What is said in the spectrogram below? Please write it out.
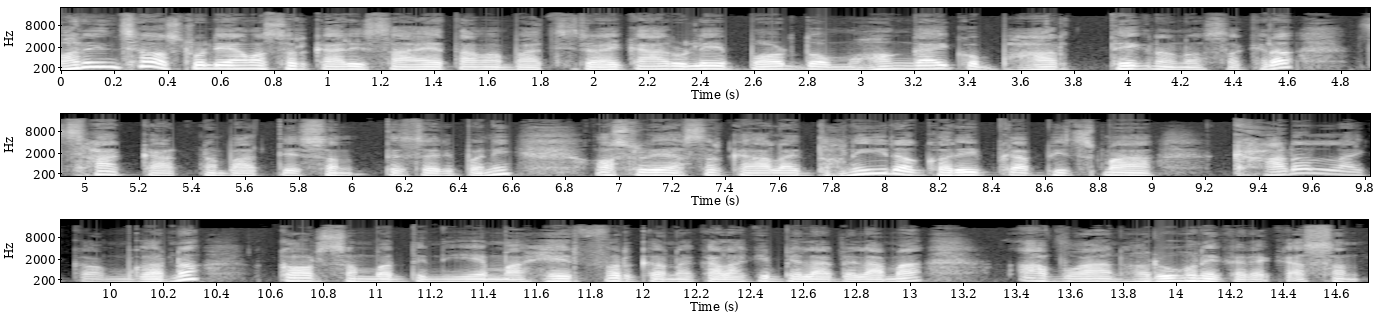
भनिन्छ अस्ट्रेलियामा सरकारी सहायतामा बाँचिरहेकाहरूले बढ्दो महँगाईको भार देख्न नसकेर छाक काट्न बाध्य छन्। त्यसरी पनि अस्ट्रेलिया सरकारलाई धनी र गरिबका बीचमा खाडललाई कम गर्न कर सम्बन्धी नियममा हेरफेर गर्नका लागि बेला बेलामा आह्वानहरू हुने गरेका छन्।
